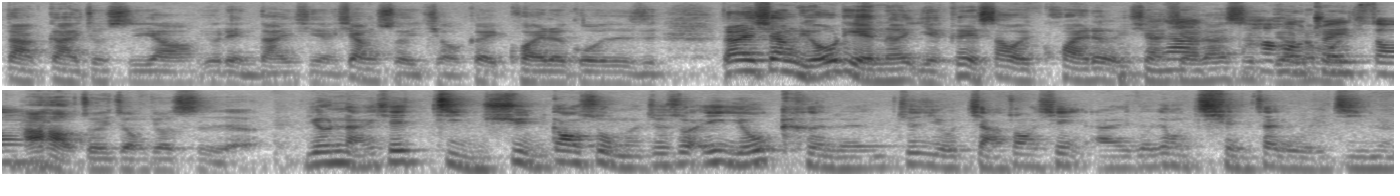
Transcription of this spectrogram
大概就是要有点担心，像水球可以快乐过日子，但是像榴莲呢，也可以稍微快乐一下下，但是不要那么好好追踪，好好追踪就是了。有哪一些警讯告诉我们，就是说，哎，有可能就是有甲状腺癌的这种潜在的危机呢？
